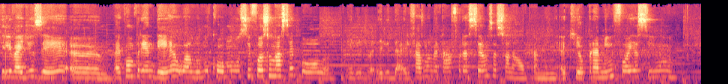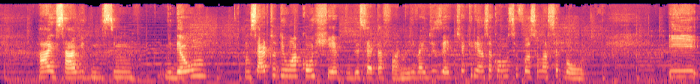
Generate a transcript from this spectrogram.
que ele vai dizer, uh, vai compreender o aluno como se fosse uma cebola. Ele, ele, ele faz uma metáfora sensacional para mim. É que para mim foi assim, ai, sabe, assim, me deu um, um certo de um aconchego, de certa forma. Ele vai dizer que a criança é como se fosse uma cebola. E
